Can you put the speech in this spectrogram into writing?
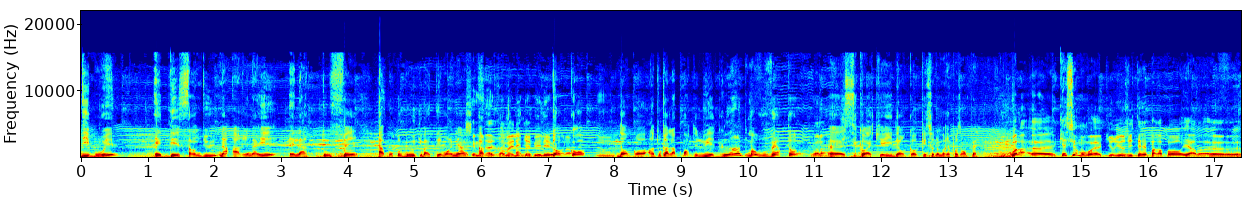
Diboué est descendue na arena ye, elle a tout fait. À beaucoup de qui va témoignage. Vraiment Libana équilibré, Toko. voilà. Donc, euh, en tout cas, la porte lui est grandement ouverte. Voilà. Euh, Siko accueilli, donc, euh, que son homme repose en paix. Voilà, euh, question mon gars, curiosité par rapport à euh,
